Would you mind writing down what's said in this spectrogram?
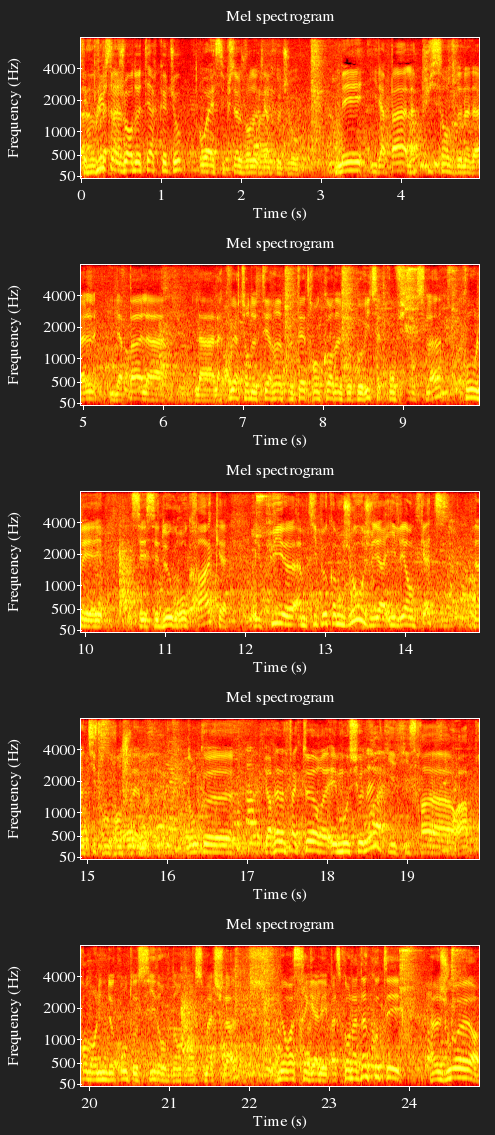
C'est plus un joueur de terre que Joe? Ouais, c'est plus un joueur de terre que Joe. Mais il n'a pas la puissance de Nadal, il n'a pas la, la- la couverture de terrain peut-être encore d'un Djokovic, cette confiance-là, qu'ont les, ces, ces deux gros cracks. Et puis euh, un petit peu comme Joe, je veux dire, il est en quête d'un titre en Grand Chelem. Donc il y aura peut-être un facteur émotionnel qui, qui sera à prendre en ligne de compte aussi dans, dans- dans ce match-là. Mais on va se régaler parce qu'on a d'un côté un joueur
